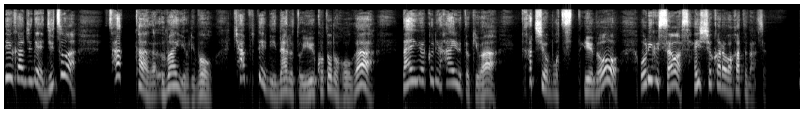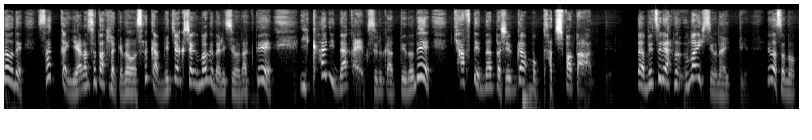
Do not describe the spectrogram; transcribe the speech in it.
ていう感じで、実はサッカーが上手いよりも、キャプテンになるということの方が、大学に入るときは価値を持つっていうのを、折口さんは最初から分かってたんですよ。なので、サッカーやらせたんだけど、サッカーめちゃくちゃ上手くなる必要はなくて、いかに仲良くするかっていうので、キャプテンになった瞬間、もう勝ちパターンっていう。だから別にあの、上手い必要ないっていう。要はその、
